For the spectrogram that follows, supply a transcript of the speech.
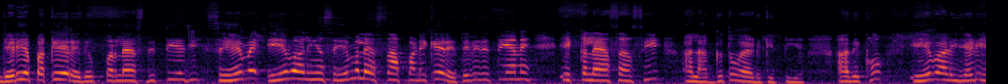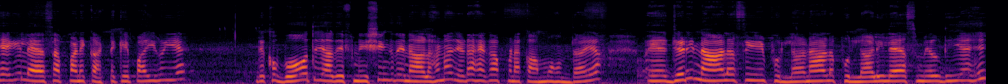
ਜਿਹੜੀ ਆਪਾਂ ਘੇਰੇ ਦੇ ਉੱਪਰ ਲੈਸ ਦਿੱਤੀ ਹੈ ਜੀ ਸੇਮ ਇਹ ਵਾਲੀਆਂ ਸੇਮ ਲੈਸਾਂ ਆਪਾਂ ਨੇ ਘੇਰੇ ਤੇ ਵੀ ਦਿੱਤੀਆਂ ਨੇ। ਇੱਕ ਲੈਸ ਅਸੀਂ ਅਲੱਗ ਤੋਂ ਐਡ ਕੀਤੀ ਹੈ। ਆ ਦੇਖੋ, ਇਹ ਵਾਲੀ ਜਿਹੜੀ ਹੈਗੀ, ਲੈਸ ਆਪਾਂ ਨੇ ਕੱਟ ਕੇ ਪਾਈ ਹੋਈ ਹੈ। ਦੇਖੋ, ਬਹੁਤ ਜ਼ਿਆਦਾ ਫਿਨਿਸ਼ਿੰਗ ਦੇ ਨਾਲ ਹਨਾ, ਜਿਹੜਾ ਹੈਗਾ ਆਪਣਾ ਕੰਮ ਹੁੰਦਾ ਆ। ਜਿਹੜੀ ਨਾਲ ਅਸੀਂ ਫੁੱਲਾਂ ਨਾਲ, ਫੁੱਲਾਂ ਵਾਲੀ ਲੈਸ ਮਿਲਦੀ ਹੈ ਇਹ,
